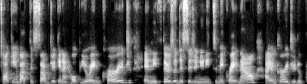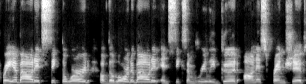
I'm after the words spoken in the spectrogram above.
talking about this subject and I hope you're encouraged. And if there's a decision you need to make right now, I encourage you to pray about it, seek the word of the Lord about it and seek some really good honest friendships,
